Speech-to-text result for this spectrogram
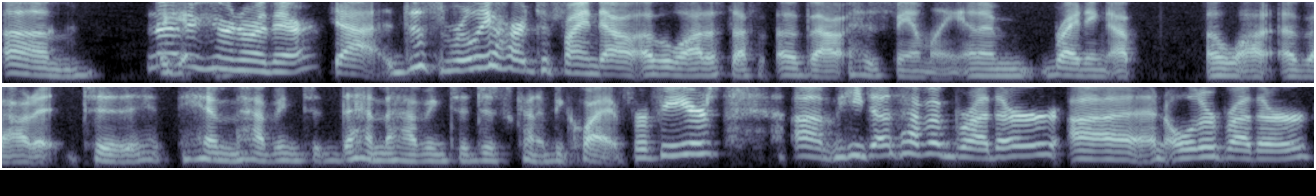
Um neither Okay. here nor there. Yeah just really hard to find out a lot of stuff about his family and i'm writing up a lot about it to him having to him having to just kind of be quiet for a few years. Um he does have a brother uh an older brother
